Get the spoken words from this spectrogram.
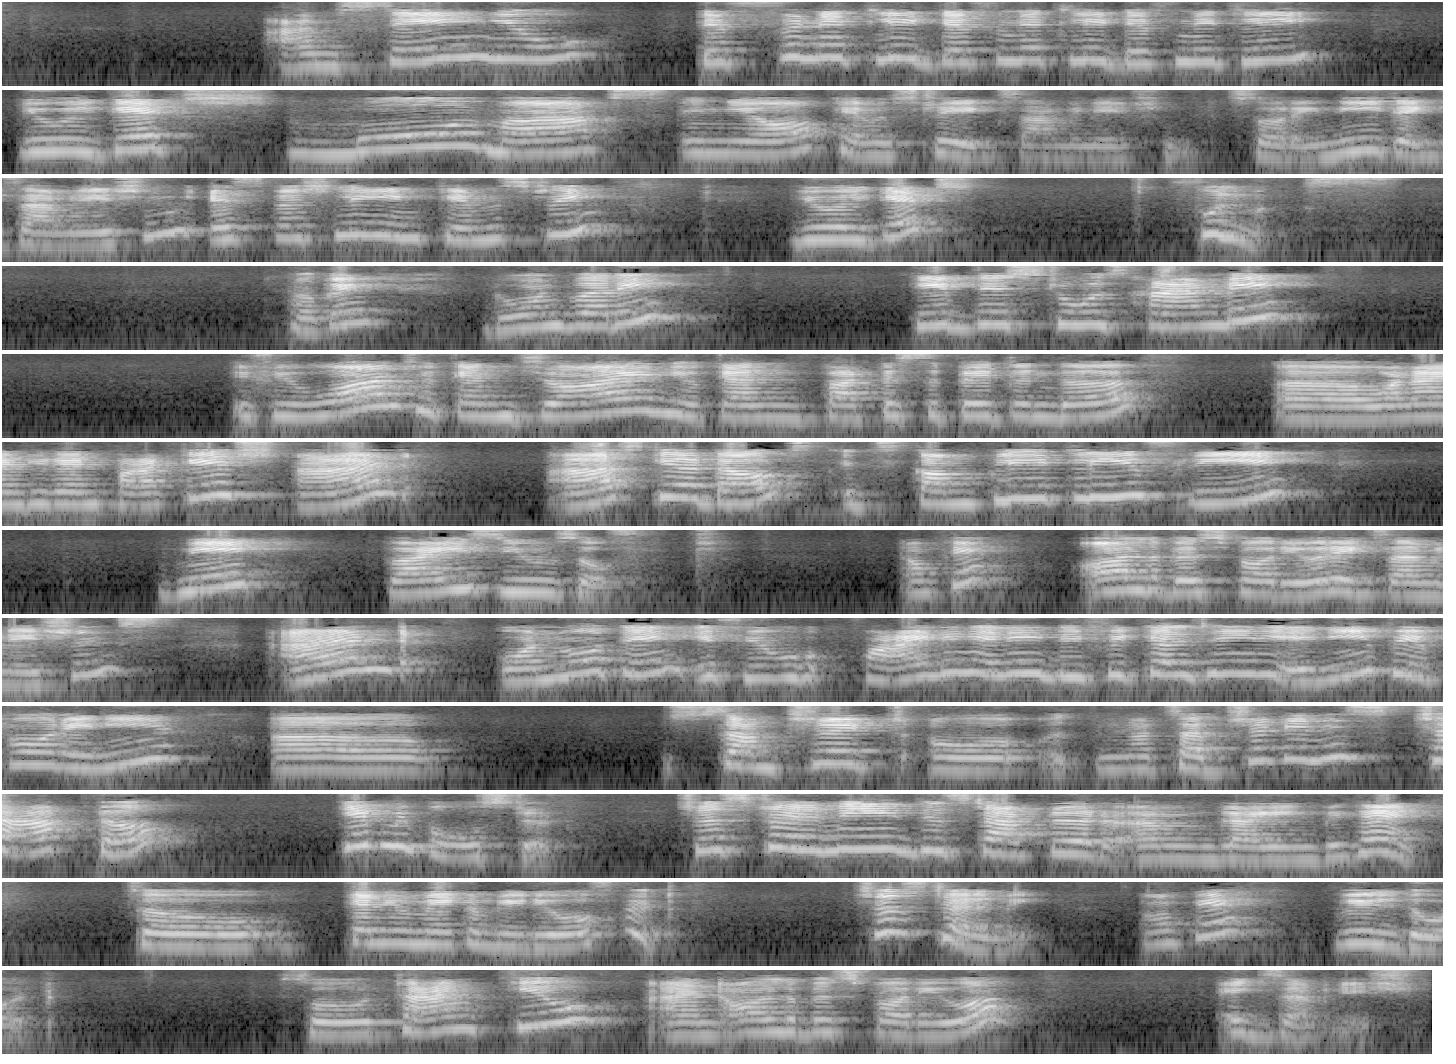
I'm saying you definitely, definitely, definitely you will get more marks in your chemistry examination. Sorry, NEET examination, especially in chemistry, you will get full marks. Okay. Don't worry. Keep these tools handy if you want, you can join, you can participate in the uh, 199 package and ask your doubts. It's completely free. Make wise use of it. Okay. All the best for your examinations. And one more thing, if you finding any difficulty in any paper, or any uh, subject or not subject, any chapter, keep me posted. Just tell me this chapter I'm lagging behind. So can you make a video of it? Just tell me. Okay, we'll do it. So thank you and all the best for your examination.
